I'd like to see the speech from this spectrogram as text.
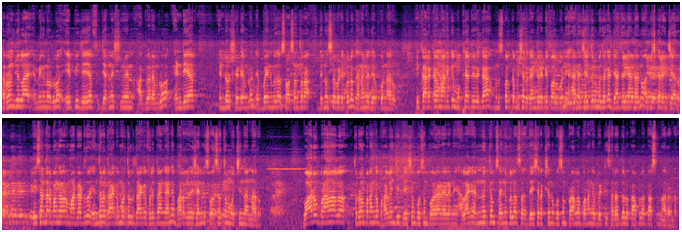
కర్నూలు జిల్లా ఎమ్మిగనూరులో ఏపీజేఎఫ్ జర్నలిస్ట్ యూనియన్ ఆధ్వర్యంలో ఎన్డీఆర్ ఇండోర్ స్టేడియంలో డెబ్బై ఎనిమిదవ స్వాతంత్ర దినోత్సవ వేడుకలు ఘనంగా జరుపుకున్నారు. ఈ కార్యక్రమానికి ముఖ్య అతిథిగా మున్సిపల్ కమిషనర్ గంగిరెడ్డి పాల్గొని ఆయన చేతుల మీదుగా జాతీయ జెండాను ఆవిష్కరించారు. ఈ సందర్భంగా వారు మాట్లాడుతూ ఎందరో తాగమూర్తులు తాగే ఫలితంగానే భారతదేశానికి స్వాతంత్రం వచ్చిందన్నారు. వారు ప్రాణాల తృణపరంగా భావించి దేశం కోసం పోరాడారని అలాగే అన్నిత్యం సైనికుల స- దేశ రక్షణ కోసం ప్రాణాల పరంగా పెట్టి సరిహద్దుల కాపలా కాస్తున్నారన్నారు.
